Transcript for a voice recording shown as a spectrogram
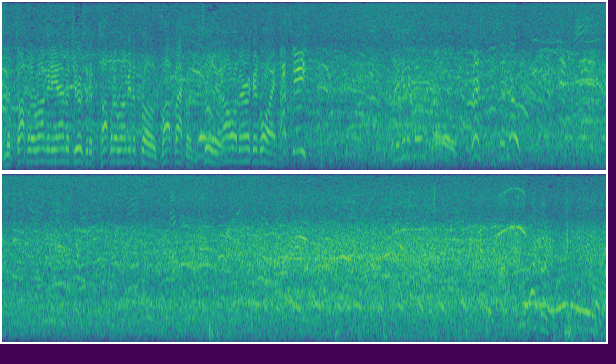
From the top of the rung in the amateurs to the top of the rung in the pros. Bob Backlund, truly an all-American boy. Husky! Want to give it he said no. Backlund, flip him over.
